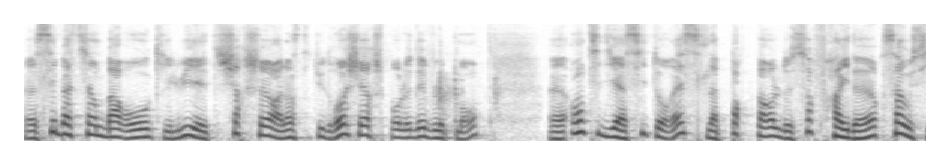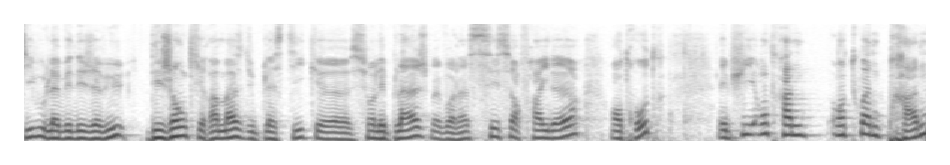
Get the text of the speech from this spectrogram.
Euh, Sébastien Barrault, qui lui est chercheur à l'Institut de recherche pour le développement. Euh, Antidia Citores, la porte-parole de Surfrider, ça aussi, vous l'avez déjà vu, des gens qui ramassent du plastique euh, sur les plages, ben voilà, c'est Surfrider, entre autres. Et puis Antoine Pran,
